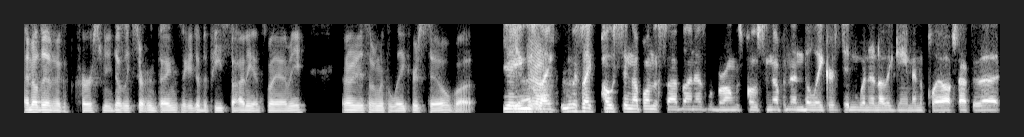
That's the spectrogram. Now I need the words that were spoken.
I know they have like a curse when he does like certain things. Like he did the peace sign against Miami. I know he did something with the Lakers too, but Yeah, he was like he was like posting up on the sideline as LeBron was posting up, and then the Lakers didn't win another game in the playoffs after that.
